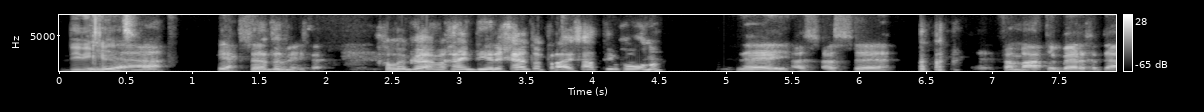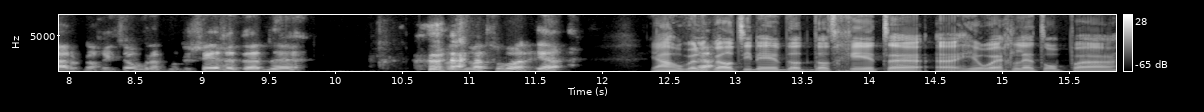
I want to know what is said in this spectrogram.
dirigent. Ja, ja dat-. Gelukkig hebben we geen dirigentenprijs, had hij hem gewonnen. Nee, als, als eh, Van Maartenbergen daar ook nog iets over had moeten zeggen, dan eh, dan was het wat geworden. Ja. Ja, hoewel Ja. ik wel het idee heb dat, dat Geert eh, heel erg let op eh,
